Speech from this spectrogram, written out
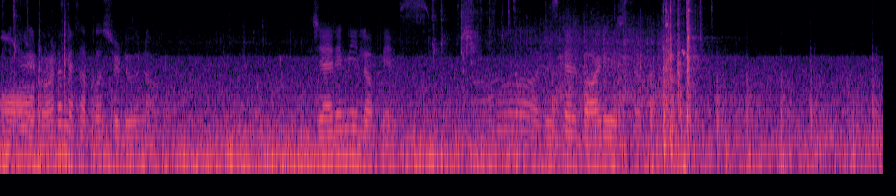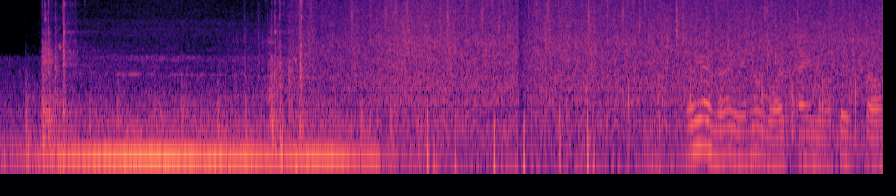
Wait, what am I supposed to do now? Jeremy Lopez. Oh, this guy's body is stolen. No, you know what I noticed of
